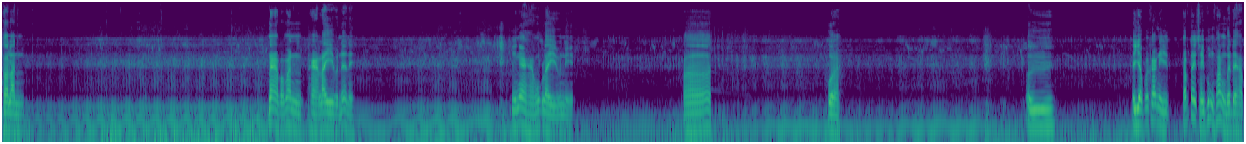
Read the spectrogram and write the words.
ทอลัน หน้าประมาณหาไรเพิ่นเด้อนี่พี่หน้าหาหกไรมันนี่เออ พวกเออไอ้หยับข้างๆนี่ตับไตใส่พุ่งพังเบิดเลยครับ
